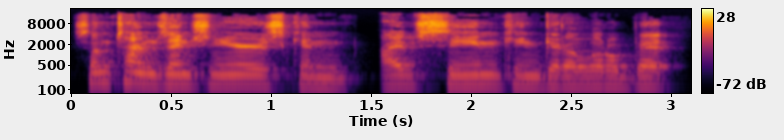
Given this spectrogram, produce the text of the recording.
sometimes engineers can, I've seen, can get a little bit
